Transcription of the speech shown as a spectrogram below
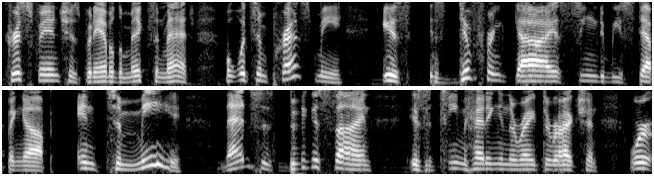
Chris Finch has been able to mix and match. But what's impressed me is is different guys seem to be stepping up, and to me, that's his biggest sign is the team heading in the right direction. Where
